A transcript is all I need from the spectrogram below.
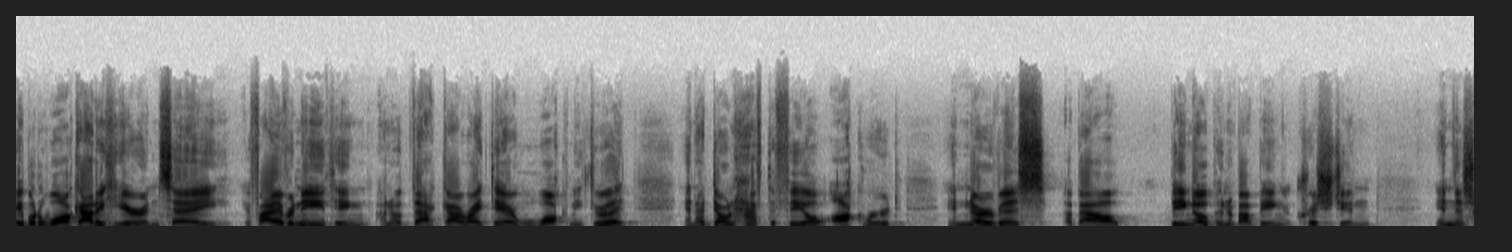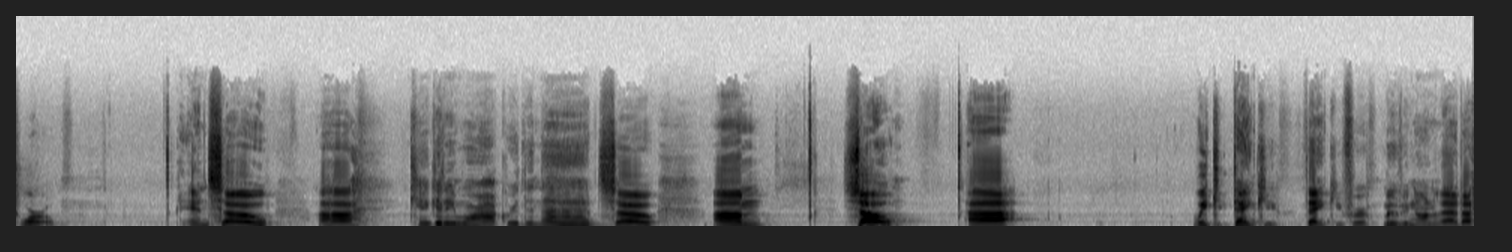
able to walk out of here and say, if I ever need anything, I know that guy right there will walk me through it, and I don't have to feel awkward and nervous about being open about being a Christian in this world. And so, uh, can't get any more awkward than that. So, um, so uh, we thank you thank you for moving on to that. I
